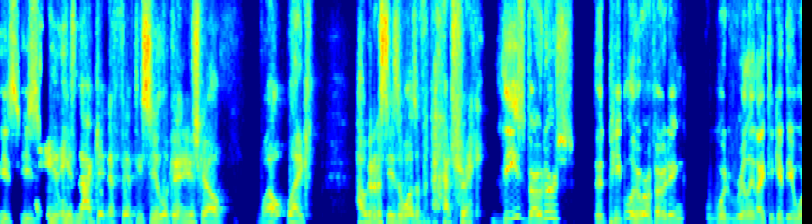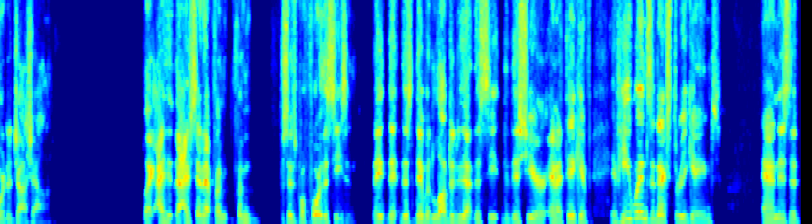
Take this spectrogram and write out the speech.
he's he's he's not getting to 50. So you look at it and you just go, well, like, how good of a season was it for Patrick? these voters, the people who are voting, would really like to give the award to Josh Allen. Like I, I've said that from from since before the season. They they, this, they would love to do that this this year, and I think if if he wins the next three games and is a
